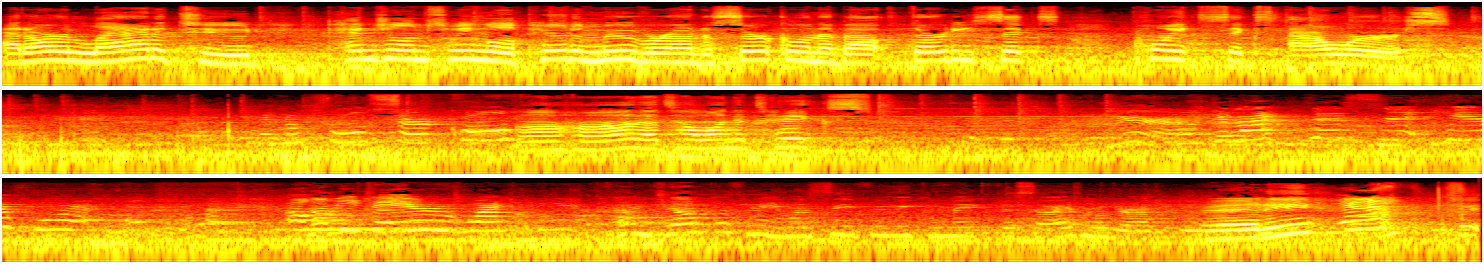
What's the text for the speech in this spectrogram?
At our latitude, pendulum swing will appear to move around a circle in about 36.6 hours. In a full circle? Uh huh. That's how long it takes. Would you like to sit here for uh, only day or one here? Come jump with me. Let's see if we can make the seismograph. Ready? Yeah? Two.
